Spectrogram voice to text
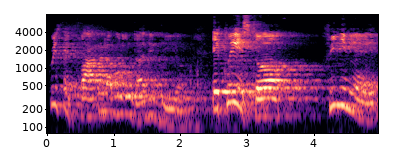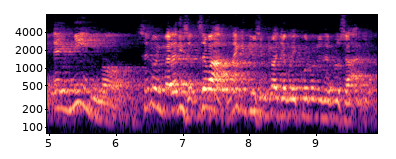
Questo è fare la volontà di Dio. E questo, figli miei, è il minimo se noi in paradiso si va, non è che Dio si imbroglia con i colori del rosario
